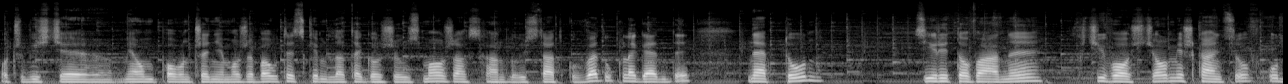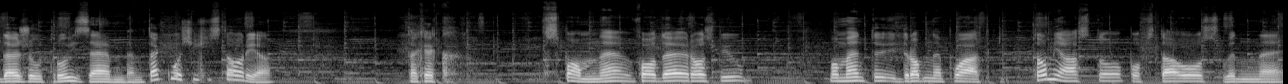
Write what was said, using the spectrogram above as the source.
Oczywiście miał połączenie Morze Bałtyckiem, dlatego żył z morza, z handlu i statków. Według legendy Neptun, zirytowany chciwością mieszkańców, uderzył trójzębem. Tak głosi historia. Tak jak wspomnę, wodę rozbił momenty i drobne płatki. To miasto powstało słynne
